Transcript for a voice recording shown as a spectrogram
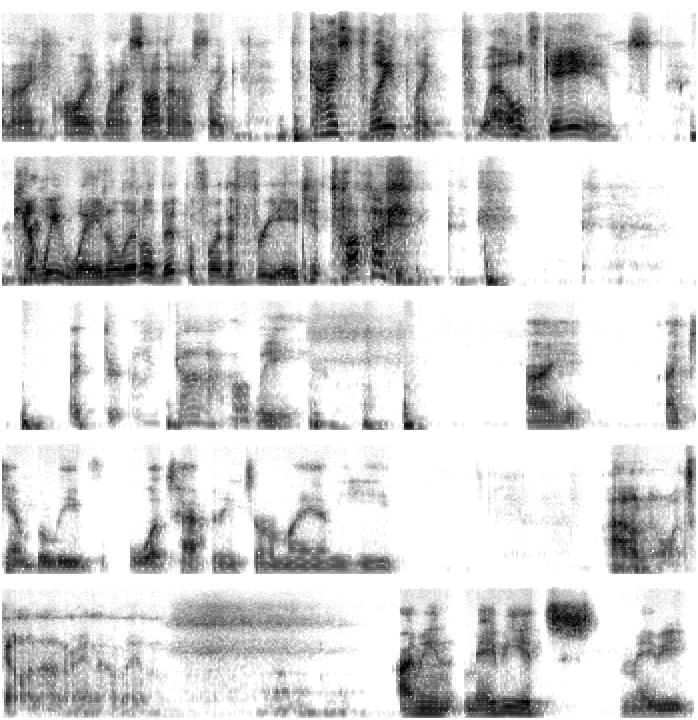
And I all I, when I saw that I was like, the guy's played like 12 games. Can we wait a little bit before the free agent talk? like golly. I I can't believe what's happening to the Miami Heat. I don't know what's going on right now, man. I mean, maybe it's maybe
